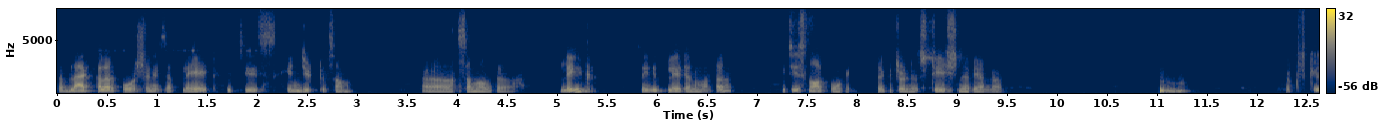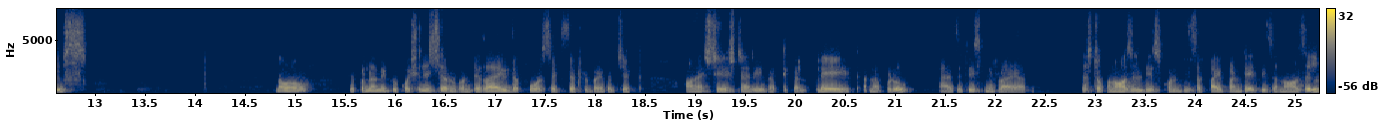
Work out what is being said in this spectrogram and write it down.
ద బ్లాక్ కలర్ పోర్షన్ ఇస్ అ ప్లేట్ విచ్ ఈస్ హింజ్డ్ టు సమ్ సమ్ ఆఫ్ ద లింక్ సో ఇది ప్లేట్ అనమాట విచ్ ఈస్ నాట్ మూవింగ్ సో ఇక్కడ చూడండి స్టేషనరీ అన్నాడు ఎక్స్క్యూస్ నో ఎప్పుడన్నా మీకు క్వశ్చన్ ఇచ్చారు అనుకోండి డిరైవ్ ద ఫోర్స్ ఎగ్జెప్టెడ్ బై ద జెట్ ఆన్ ఎ స్టేషనరీ వెర్టికల్ ప్లేట్ అన్నప్పుడు యాజ్ ఇట్ ఈస్ మీరు రాయాలి జస్ట్ ఒక నాజిల్ తీసుకొని దిస్ అ పైప్ అంటే దిస్ అ నాజిల్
